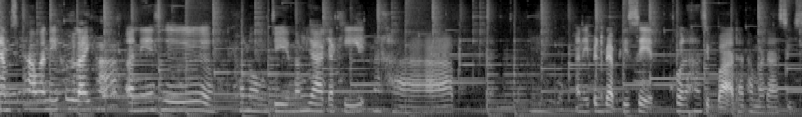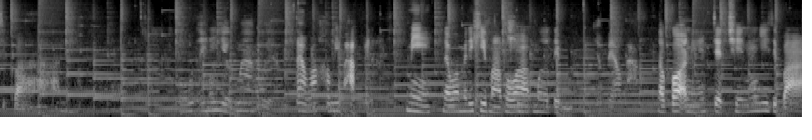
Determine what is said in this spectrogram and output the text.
อ่าแนะนำสิคะวันนี้คืออะไรคะ อันนี้คือขนมจีนน้ำยากะทินะครับอืมอันนี้เป็นแบบพิเศษถ้วยละ50 บาท ถ้าธรรมดา 40 บาท โอ้ไอ้นี่เยอะมากเลยอะแต่ว่าเขามีผักไหมนะมีแต่ว่าไม่ได้คีบมาเพราะว่ามือเต็ม เดี๋ยวไปเอาผักแล้วก็อันนี้ 7 ชิ้น 20 บา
